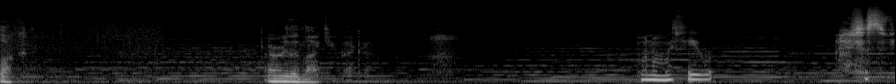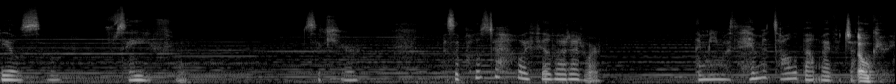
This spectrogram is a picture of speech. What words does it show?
Look, I really like you, Becca. When I'm with you, I just feel so safe and secure. As opposed to how I feel about Edward. I mean, with him, it's all about my vagina. Okay,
